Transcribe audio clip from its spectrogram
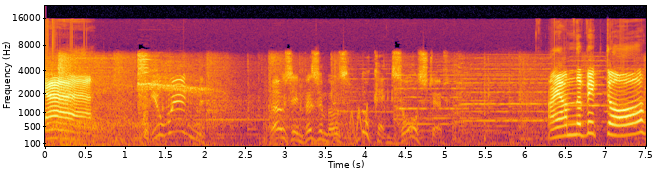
Yeah. You win! Those invisibles look exhausted. I am the victor.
